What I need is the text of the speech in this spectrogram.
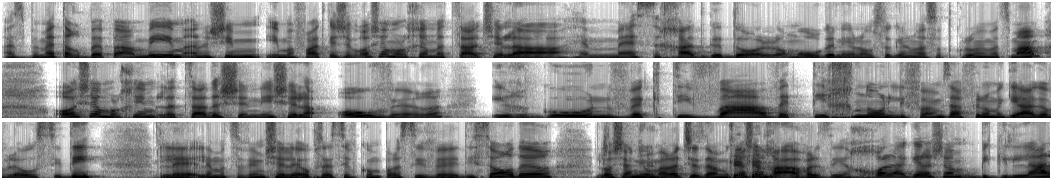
אז באמת הרבה פעמים אנשים עם הפרעת קשב, או שהם הולכים לצד של ה mess אחד גדול, לא מאורגנים, לא מסוגלים לעשות כלום עם עצמם, או שהם הולכים לצד השני של ה over, ארגון וכתיבה ותכנון, לפעמים זה אפילו מגיע אגב ל-OCD, ל- למצבים של אובססיב קומפולסיב דיסורדר, לא שאני כן. אומרת שזה המקרה כן, כן. שלך, אבל זה יכול להגיע לשם בגלל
